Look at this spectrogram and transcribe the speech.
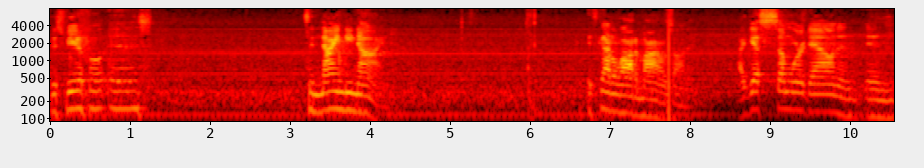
This vehicle is to 99. It's got a lot of miles on it. I guess somewhere down in, in,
